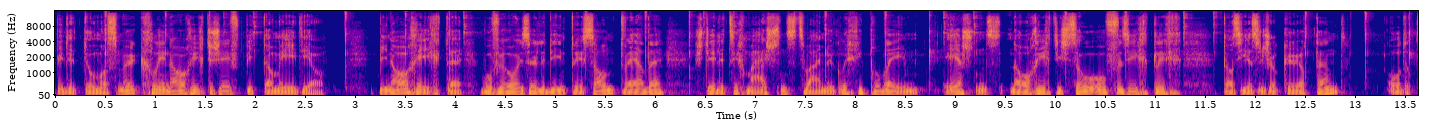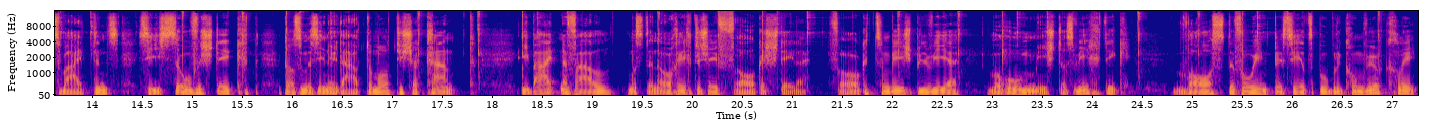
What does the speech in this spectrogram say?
bin der Thomas Möckli, Nachrichtenchef bei Tamedia. Bei Nachrichten, die für uns interessant werden stellen sich meistens zwei mögliche Probleme. Erstens, die Nachricht ist so offensichtlich, dass ihr sie schon gehört habt. Oder zweitens, sie ist so versteckt, dass man sie nicht automatisch erkennt. In beiden Fällen muss der Nachrichtenchef Fragen stellen. Fragen zum Beispiel wie, warum ist das wichtig? Was davon interessiert das Publikum wirklich?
